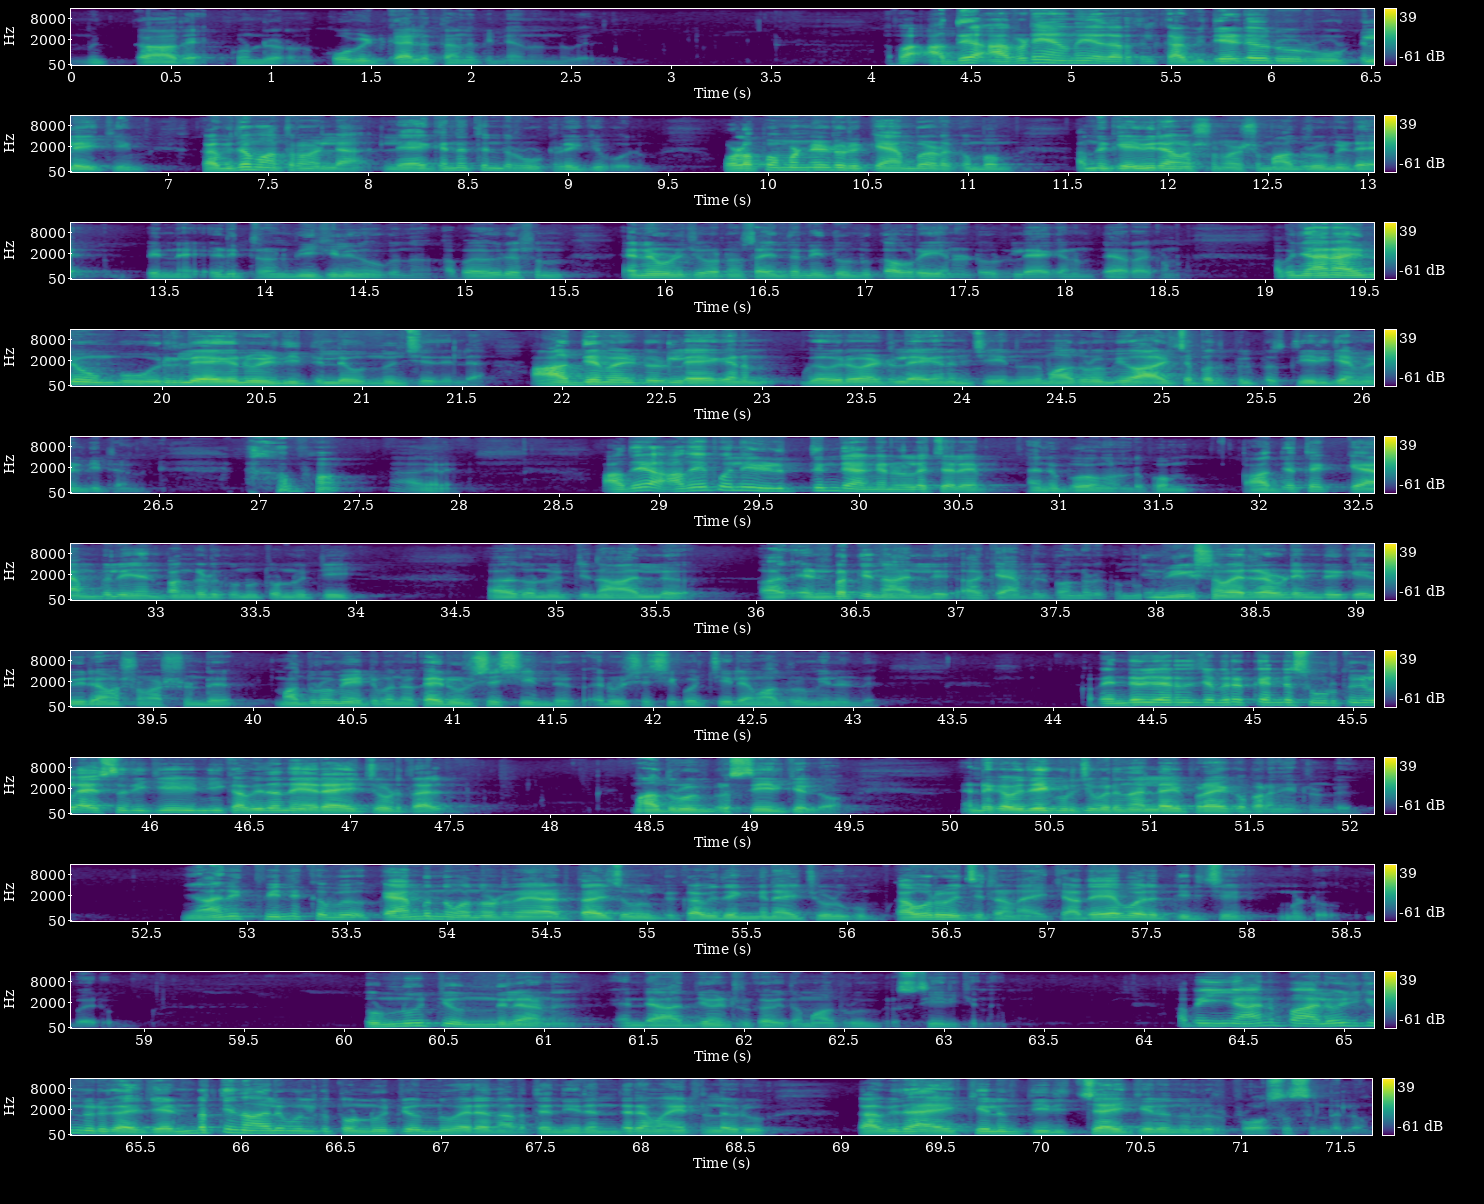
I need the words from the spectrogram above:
നിൽക്കാതെ കൊണ്ടുവരുന്നു. കോവിഡ് കാലത്താണ് പിന്നെ നിന്ന് വരുന്നത് അപ്പോൾ അത് അവിടെയാണ് യഥാർത്ഥത്തിൽ കവിതയുടെ ഒരു റൂട്ടിലേക്കും കവിത മാത്രമല്ല ലേഖനത്തിന്റെ റൂട്ടിലേക്ക് പോലും. ഒളപ്പമണ്ണയുടെ ഒരു ക്യാമ്പ് നടക്കുമ്പം അന്ന് കെ വി രാമകൃഷ്ണ മാഷ് മാതൃഭൂമിയുടെ പിന്നെ എഡിറ്ററാണ് വീക്കിലി നോക്കുന്നത്. അപ്പോൾ ഒരു ദിവസം എന്നെ വിളിച്ച് പറഞ്ഞു സൈന്ദ്രൻ ഇതൊന്ന് കവർ ചെയ്യണം കേട്ടോ ഒരു ലേഖനം തയ്യാറാക്കണം. അപ്പോൾ ഞാൻ അതിന്റെ മുമ്പ് ഒരു ലേഖനം എഴുതിയിട്ടില്ല ഒന്നും ചെയ്തില്ല. ആദ്യമായിട്ടൊരു ലേഖനം ഗൗരവമായിട്ട് ലേഖനം ചെയ്യുന്നത് മാതൃഭൂമി ആഴ്ചപ്പതിപ്പിൽ പ്രസിദ്ധീകരിക്കാൻ വേണ്ടിയിട്ടാണ്. അപ്പോൾ അങ്ങനെ. അതേ അതേപോലെ എഴുത്തിന്റെ അങ്ങനെയുള്ള ചില അനുഭവങ്ങളുണ്ട്. ഇപ്പം ആദ്യത്തെ ക്യാമ്പിൽ ഞാൻ പങ്കെടുക്കുന്നു തൊണ്ണൂറ്റി തൊണ്ണൂറ്റി നാലിൽ എൺപത്തി നാലിൽ ആ ക്യാമ്പിൽ പങ്കെടുക്കുന്നു. എൻ വി കൃഷ്ണവാര്യർ അവിടെ ഉണ്ട് കെ വി രാമകൃഷ്ണ മാഷുണ്ട് മധുറൂമിയായിട്ട് ബന്ധം കരൂർ ശശി ഉണ്ട് കരൂർ ശശി കൊച്ചിയിലെ മധുറൂമിയിലുണ്ട് അപ്പോൾ എന്റെ വിചാരം വെച്ചാൽ ഇവരൊക്കെ എന്റെ സുഹൃത്തുക്കളായ സ്ഥിതിക്ക് ഇനി കവിത നേരെ അയച്ചു കൊടുത്താൽ മാതൃഭൂമി പ്രസിദ്ധീകരിക്കുമല്ലോ. എന്റെ കവിതയെക്കുറിച്ച് ഇവർ നല്ല അഭിപ്രായമൊക്കെ പറഞ്ഞിട്ടുണ്ട്. ഞാൻ പിന്നെ ക്യാമ്പിൽ നിന്ന് വന്ന ഉടനെ അടുത്ത ആഴ്ച മുതൽക്ക് കവിത ഇങ്ങനെ അയച്ചു കൊടുക്കും. കവർ വെച്ചിട്ടാണ് അയക്കുക. അതേപോലെ തിരിച്ച് ഇങ്ങോട്ട് വരും. തൊണ്ണൂറ്റി ഒന്നിലാണ് എന്റെ ആദ്യമായിട്ടൊരു കവിത മാതൃഭൂമി പ്രസിദ്ധീകരിക്കുന്നത്. അപ്പോൾ ഈ ഞാനിപ്പോൾ ആലോചിക്കുന്ന ഒരു കാര്യം. എൺപത്തി നാല് മുതൽക്ക് തൊണ്ണൂറ്റി ഒന്ന് വരെ നടത്തിയ നിരന്തരമായിട്ടുള്ള ഒരു കവിത അയക്കലും തിരിച്ചയക്കലും എന്നുള്ളൊരു പ്രോസസ്സ് ഉണ്ടല്ലോ.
